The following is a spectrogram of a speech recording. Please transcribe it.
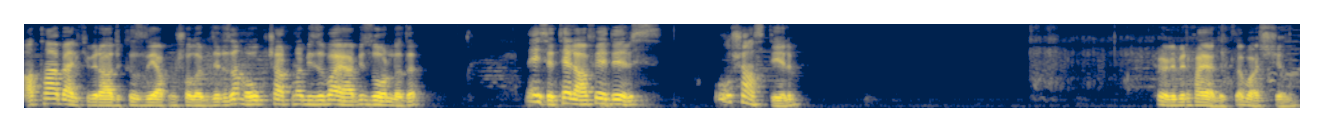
ata belki birazcık hızlı yapmış olabiliriz ama ok çarpma bizi bayağı bir zorladı. Neyse telafi ederiz. Bol şans diyelim. Şöyle bir hayaletle başlayalım.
